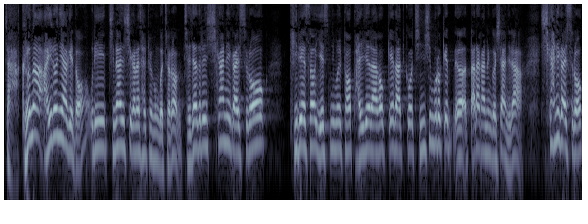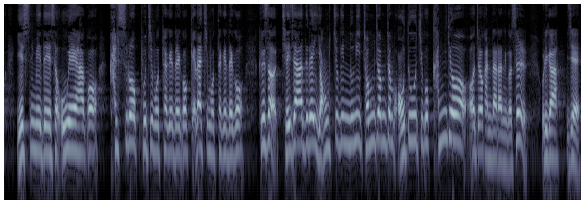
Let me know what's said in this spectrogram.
자, 그러나 아이러니하게도 우리 지난 시간에 살펴본 것처럼 제자들은 시간이 갈수록 길에서 예수님을 더 발견하고 깨닫고 진심으로 깨, 어, 따라가는 것이 아니라 시간이 갈수록 예수님에 대해서 오해하고 갈수록 보지 못하게 되고 깨닫지 못하게 되고 그래서 제자들의 영적인 눈이 점점점 어두워지고 감겨져 간다라는 것을 우리가 이제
